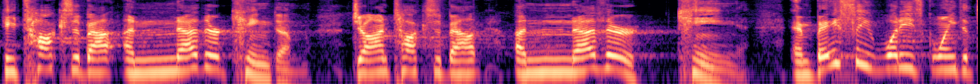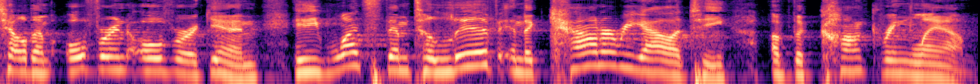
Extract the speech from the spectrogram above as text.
He talks about another kingdom. John talks about another king. And basically, what he's going to tell them over and over again, he wants them to live in the counter reality of the conquering lamb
